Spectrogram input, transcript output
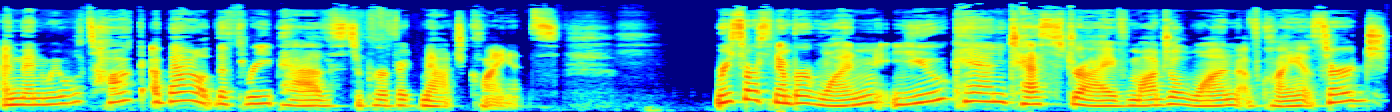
and then we will talk about the three paths to perfect match clients. Resource number one, you can test drive module one of Client Surge.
